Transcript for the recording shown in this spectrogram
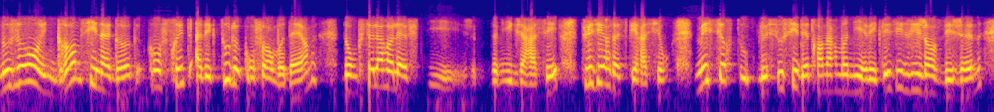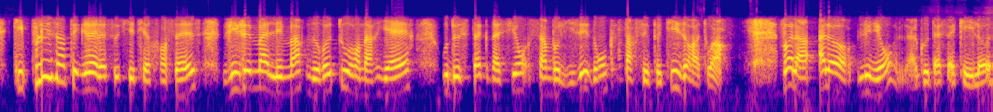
Nous aurons une grande synagogue construite avec tout le confort moderne. Donc cela relève, dit Dominique Jarassé, plusieurs aspirations, mais surtout le souci d'être en harmonie avec les exigences des jeunes qui, plus intégrés à la société française, vivaient mal les marques de retour en arrière ou de stagnation symbolisées donc par ces petits oratoires. Voilà, alors l'Union, la Goda Sakeilos,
